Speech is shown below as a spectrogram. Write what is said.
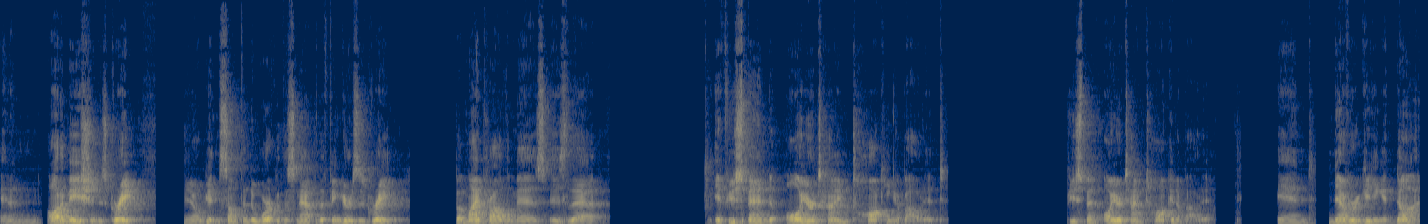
and automation is great. You know, getting something to work with the snap of the fingers is great. But my problem is, is that if you spend all your time talking about it, if you spend all your time talking about it and never getting it done,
